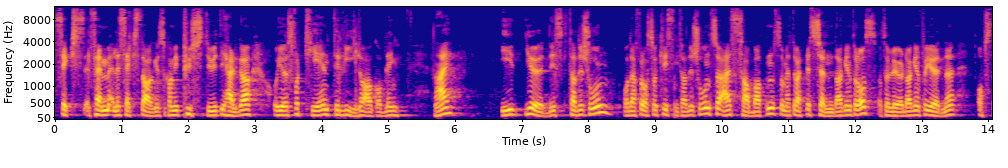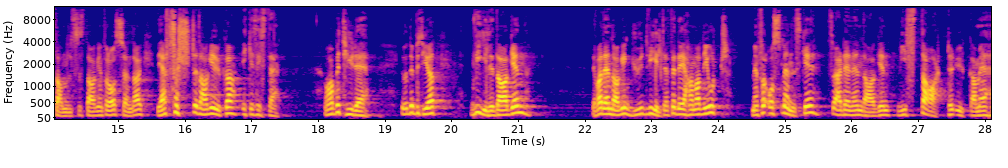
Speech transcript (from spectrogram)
seks, fem eller seks dager. Så kan vi puste ut i helga og gjøre oss fortjent til hvile og avkobling. Nei, i jødisk tradisjon og derfor også kristen tradisjon, så er sabbaten, som etter hvert ble søndagen for oss, altså lørdagen for jødene, oppstandelsesdagen for oss, søndag, det er første dag i uka, ikke siste. Og Hva betyr det? Jo, Det betyr at hviledagen det var den dagen Gud hvilte etter det han hadde gjort. Men for oss mennesker så er det den dagen vi starter uka med.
